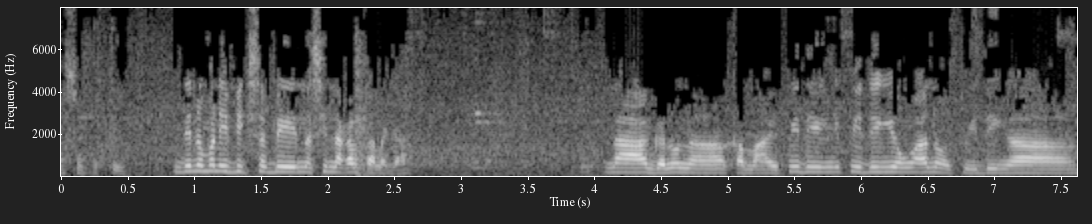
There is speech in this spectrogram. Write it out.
nasuffocate. Hindi naman ibig sabihin na sinakal talaga. Na gano'n na kamay. Pwedeng, pwedeng yung, ano, pwedeng ah,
